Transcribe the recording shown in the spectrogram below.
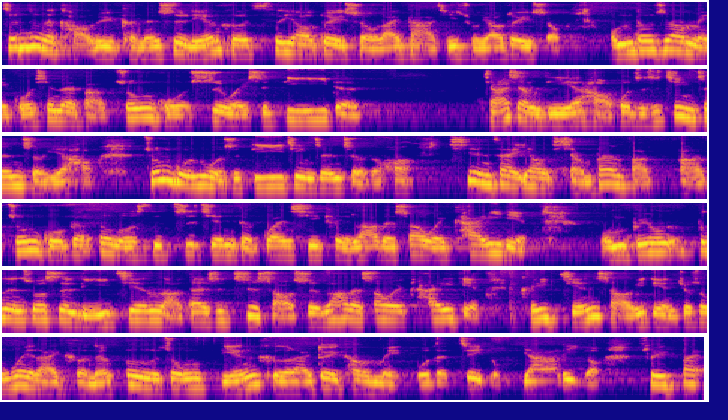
真正的考虑可能是联合次要对手来打击主要对手。我们都知道，美国现在把中国视为是第一的假想敌也好，或者是竞争者也好。中国如果是第一竞争者的话，现在要想办法把中国跟俄罗斯之间的关系可以拉得稍微开一点。我们不用不能说是离间了，但是至少是拉的稍微开一点，可以减少一点，就是未来可能俄中联合来对抗美国的这种压力哦。所以拜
